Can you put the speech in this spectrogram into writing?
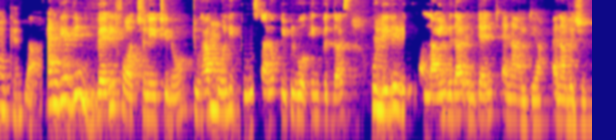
okay Yeah, and we have been very fortunate, you know, to have Mm. only those kind of people working with us who Mm. really, really align with our intent and our idea and our vision.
